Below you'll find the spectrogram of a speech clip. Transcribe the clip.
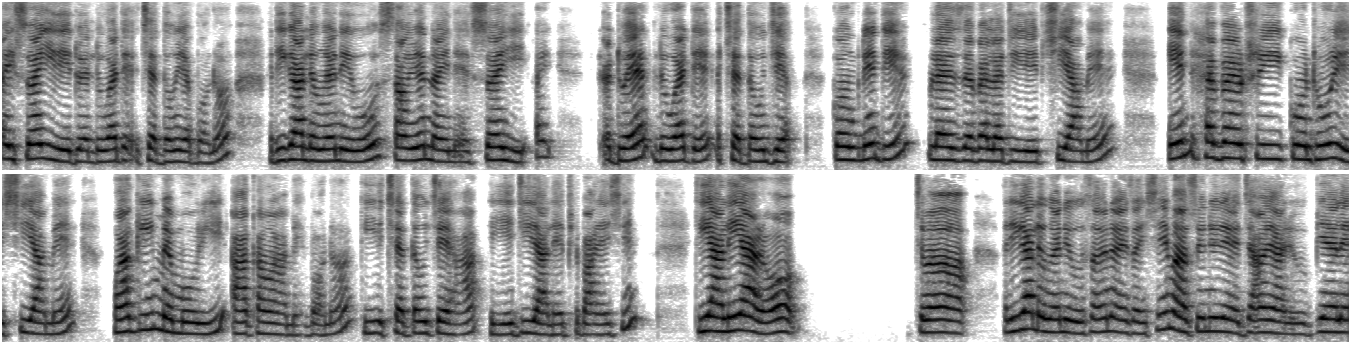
အဲ့စွမ်းရည်တွေအတွက်လိုအပ်တဲ့အချက်၃ရက်ပေါ့နော်အဓိကလုပ်ငန်းတွေကိုဆောင်ရွက်နိုင်တဲ့စွမ်းရည်အဲ့အတွက်လိုအပ်တဲ့အချက်၃ချက် cognitive plausibility ရှိရမယ် inhibitory control တွေရှိရမယ် working memory အားကောင်းရမယ်ပေါ့နော်ဒီအချက်၃ချက်ဟာအရေးကြီးတာလည်းဖြစ်ပါတယ်ရှင်ဒီဟာလေးကတော့ကျွန်မ အဓိကလုပ်ငန်းတွေကိုဆောင်ရွက်နိုင်ဆိုရင်ရှင်းမှာဆွေးနွေးတဲ့အကြောင်းအရာတွေကိုပြန်လဲ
